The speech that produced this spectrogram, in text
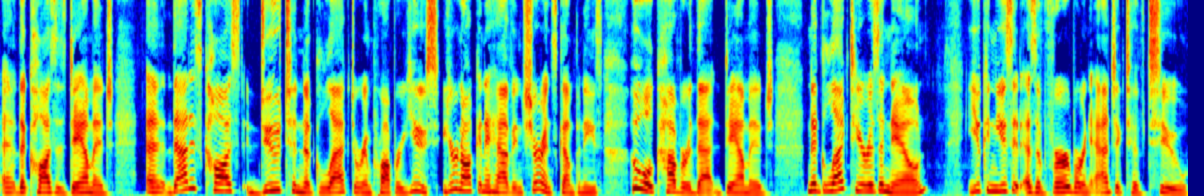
uh, that causes damage, uh, that is caused due to neglect or improper use, you're not going to have insurance companies who will cover that damage. Neglect here is a noun. You can use it as a verb or an adjective too.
